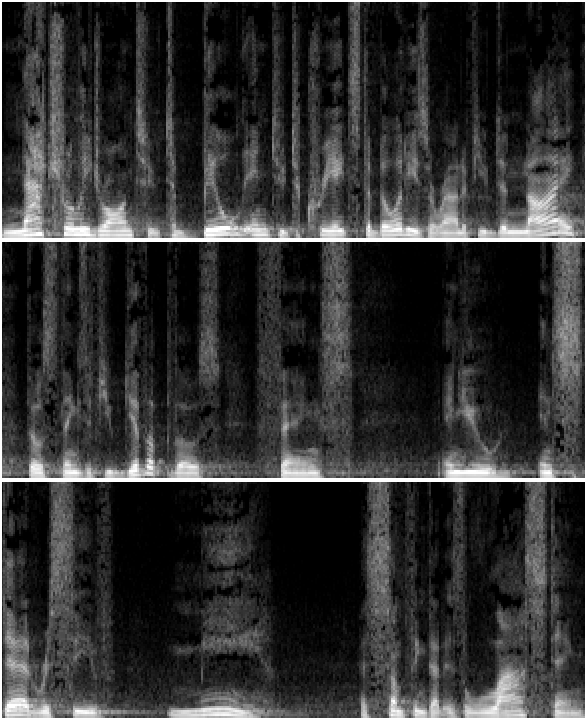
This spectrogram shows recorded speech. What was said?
naturally drawn to, to build into, to create stabilities around, if you deny those things, if you give up those things, and you instead receive me as something that is lasting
